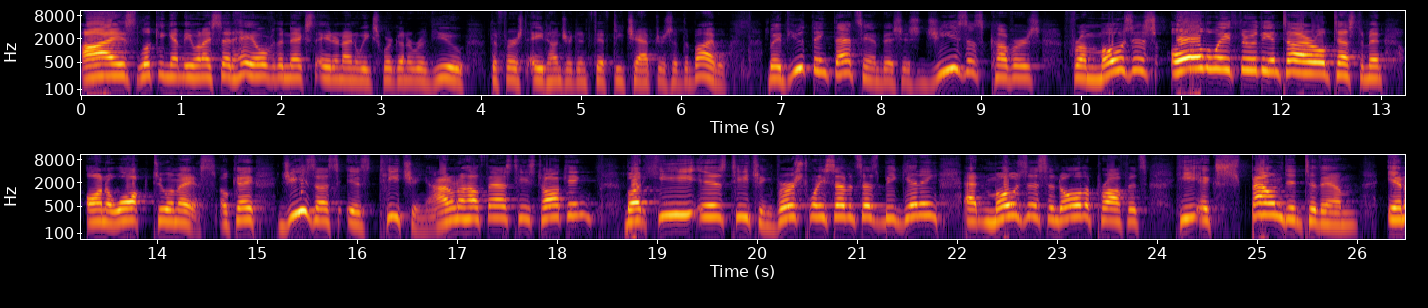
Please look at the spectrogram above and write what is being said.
eyes looking at me when I said, hey, over the next eight or nine weeks, we're going to review the first 850 chapters of the Bible. But if you think that's ambitious, Jesus covers from Moses all the way through the entire Old Testament on a walk to Emmaus, okay? Jesus is teaching. I don't know how fast he's talking, but he is teaching. Verse 27 says, beginning at Moses and all the prophets, he expounded to them in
